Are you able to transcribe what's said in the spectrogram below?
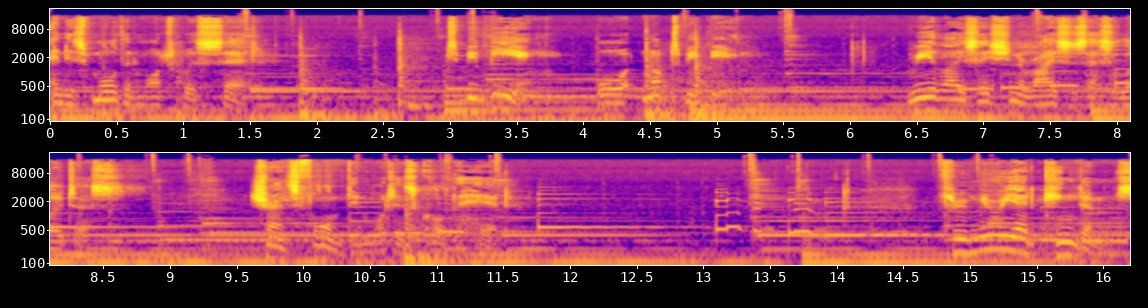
and is more than what was said. To be being or not to be being, realization arises as a lotus transformed in what is called the head. Through myriad kingdoms,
